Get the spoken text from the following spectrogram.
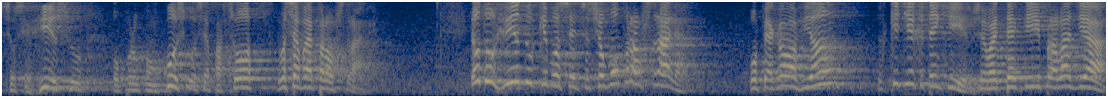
seu serviço, ou por um concurso que você passou, você vai para a Austrália. Eu duvido que você disse, eu vou para a Austrália, vou pegar o avião, que dia que tem que ir? Você vai ter que ir para lá dia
